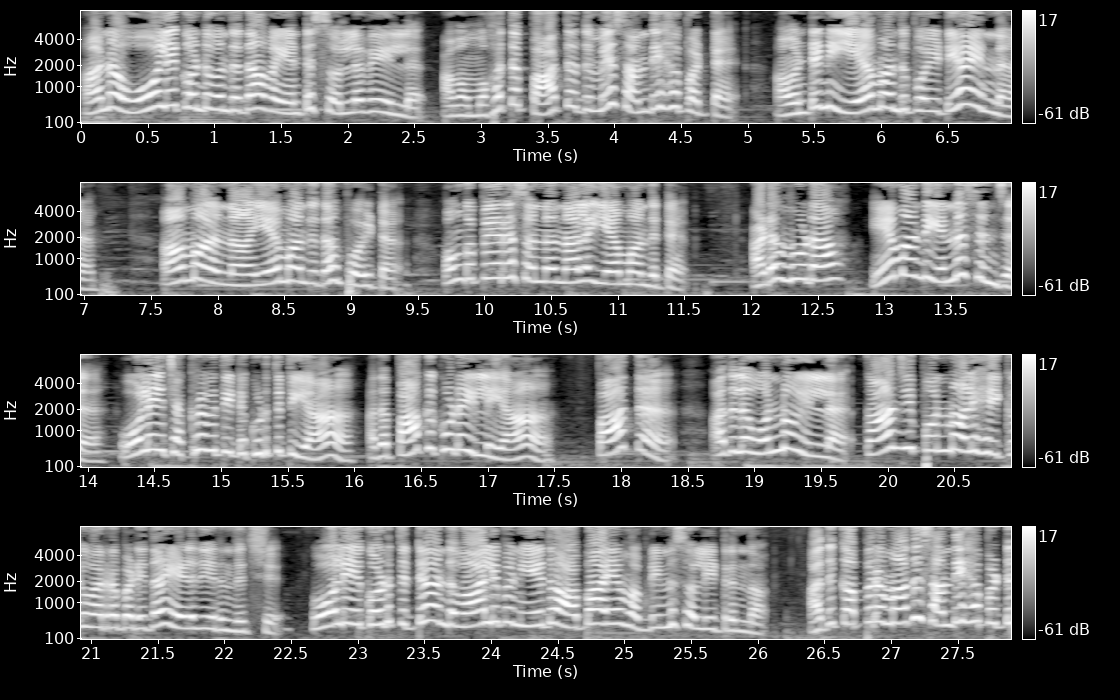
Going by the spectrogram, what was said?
ஆனா ஓலை கொண்டு வந்ததா அவன் என்கிட்ட சொல்லவே இல்ல. அவன் முகத்தை பார்த்ததுமே சந்தேகப்பட்டேன். அவன்கிட்ட நீ ஏமாந்து போயிட்டியா என்ன? ஆமா நான் ஏமாந்து தான் போயிட்டேன். உங்க பேரை சொன்னதுனால ஏமாந்துட்டேன். அடமூடா ஏமாந்து என்ன செஞ்ச? ஓலையை சக்கரவர்த்திட்ட கொடுத்துட்டியா? அத பார்க்க கூட இல்லையா? பார்த்தேன். அதுல ஒன்னும் இல்ல. காஞ்சி பொன் மாளிகைக்கு வர்றபடி தான் எழுதி இருந்துச்சு ஓலையை கொடுத்துட்டு அந்த வாலிபன் ஏதோ அபாயம் அப்படின்னு சொல்லிட்டு இருந்தான் அதுக்கப்புறமாவது சந்தேகப்பட்டு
